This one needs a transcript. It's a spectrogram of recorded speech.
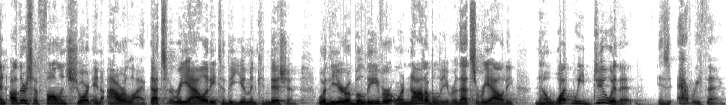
and others have fallen short in our life. That's a reality to the human condition. Whether you're a believer or not a believer, that's a reality. Now, what we do with it is everything.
